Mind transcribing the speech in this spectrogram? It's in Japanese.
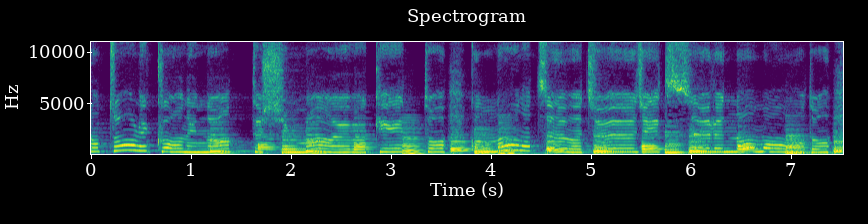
の虜になってしまえばきっとこの夏は充実するのもード。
